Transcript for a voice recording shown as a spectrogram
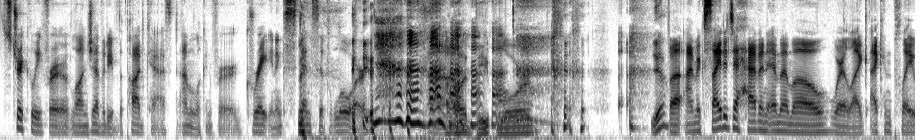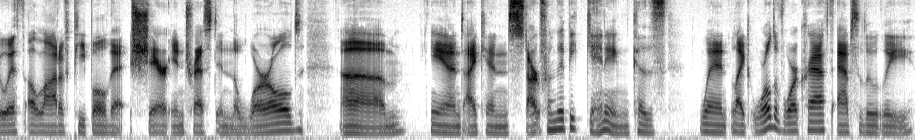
strictly for longevity of the podcast, I'm looking for great and extensive lore. A lot of deep lore. Yeah. but I'm excited to have an MMO where like I can play with a lot of people that share interest in the world, um, and I can start from the beginning because when like World of Warcraft absolutely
